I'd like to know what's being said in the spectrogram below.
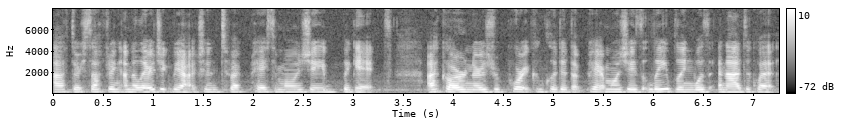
after suffering an allergic reaction to a Pret Manger baguette. A coroner's report concluded that Pret Manger's labelling was inadequate.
